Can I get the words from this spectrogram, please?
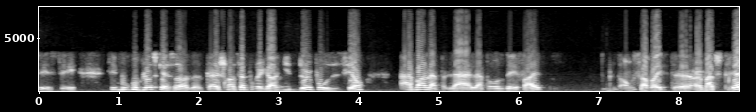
c'est beaucoup plus que ça. là. Le Collège français pourrait gagner deux positions avant la, la, la pause des fêtes. Donc, ça va être euh, un match très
